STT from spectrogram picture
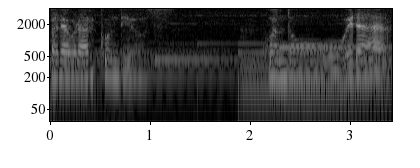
para orar con Dios, cuando era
